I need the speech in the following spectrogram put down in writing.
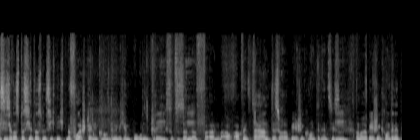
es ist ja was passiert, was man sich nicht mehr vorstellen konnte, nämlich ein Bodenkrieg sozusagen, mhm. auf, ähm, auch, auch wenn es der Rand des europäischen Kontinents ist, mhm. am europäischen Kontinent,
